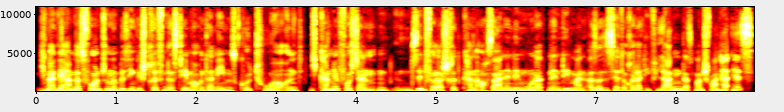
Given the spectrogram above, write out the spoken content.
Ich meine, wir haben das vorhin schon so ein bisschen gestriffen, das Thema Unternehmenskultur. Und ich kann mir vorstellen, ein sinnvoller Schritt kann auch sein in den Monaten, in denen man, also es ist ja doch relativ lang, dass man schwanger ist.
